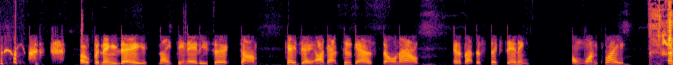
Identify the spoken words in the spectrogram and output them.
Opening day 1986, Tom KJ, I got two guys thrown out in about the sixth inning on one play. The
